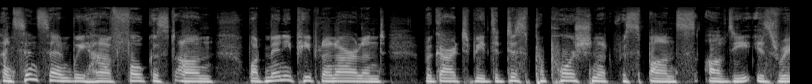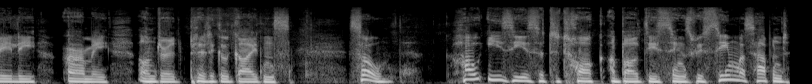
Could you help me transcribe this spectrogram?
And since then, we have focused on what many people in Ireland regard to be the disproportionate response of the Israeli army under political guidance. So, how easy is it to talk about these things? We've seen what's happened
